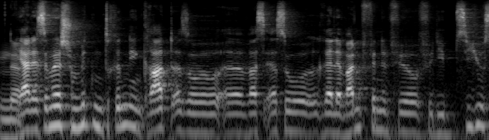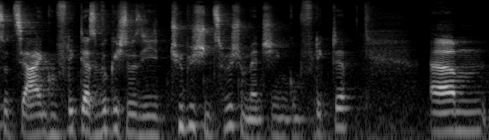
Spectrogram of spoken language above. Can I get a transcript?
Ja. Ja, da sind wir schon mittendrin, gerade also äh, was er so relevant findet für, für die psychosozialen Konflikte, also wirklich so die typischen zwischenmenschlichen Konflikte. Ähm,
